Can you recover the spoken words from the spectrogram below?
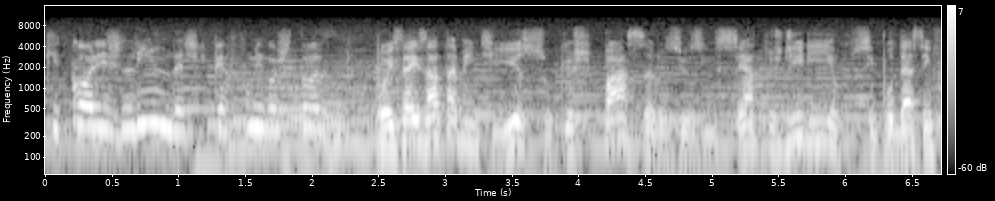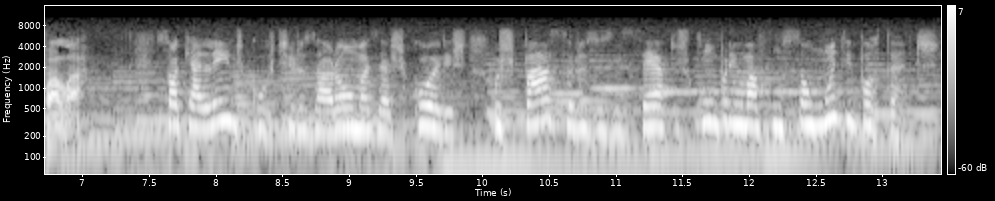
que cores lindas, que perfume gostoso. Pois é exatamente isso que os pássaros e os insetos diriam se pudessem falar. Só que além de curtir os aromas e as cores, os pássaros e os insetos cumprem uma função muito importante.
